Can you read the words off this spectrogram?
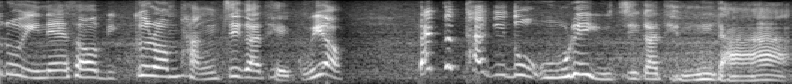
카페트로 인해서 미끄럼 방지가 되고요. 따뜻하기도 오래 유지가 됩니다.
